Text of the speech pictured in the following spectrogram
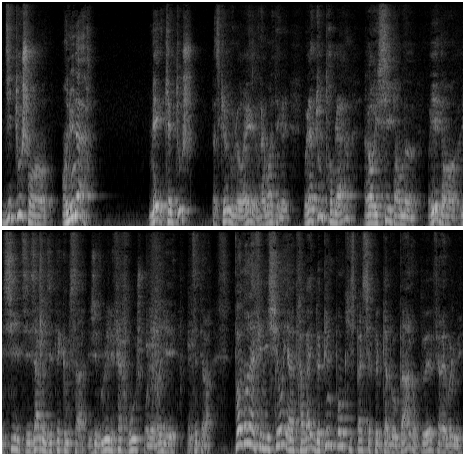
10 touches en, une heure. Mais quelle touche? Parce que vous l'aurez vraiment intégré. Voilà tout le problème. Alors ici, par vous voyez, ici, ces arbres, ils étaient comme ça. J'ai voulu les faire rouges pour les relier, etc. Pendant la finition, il y a un travail de ping-pong qui se passe, c'est-à-dire que le tableau parle, on peut faire évoluer.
